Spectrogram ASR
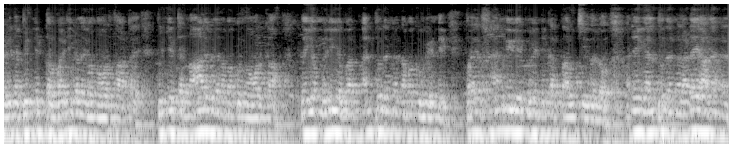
കഴിഞ്ഞ പിന്നിട്ട വഴികളെ ഒന്ന് ഓർത്താട്ടെ. പിന്നിട്ട നാളുകളെ നമുക്കൊന്ന് ഓർക്കാം. ദൈവം വലിയ അത്ഭുതങ്ങൾ നമുക്ക് വേണ്ടി പ്രയർ ഫാമിലിയിലേക്ക് വേണ്ടി കർത്താവ് ചെയ്തല്ലോ. അനേക അത്ഭുതങ്ങൾ അടയാളങ്ങൾ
